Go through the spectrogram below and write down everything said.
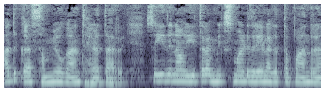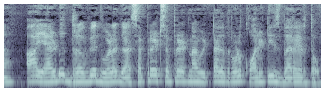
ಅದಕ್ಕೆ ಸಂಯೋಗ ಅಂತ ಹೇಳ್ತಾರ್ರಿ. ಸೊ ಇದು ನಾವು ಈ ತರ ಮಿಕ್ಸ್ ಮಾಡಿದ್ರೆ ಏನಾಗುತ್ತಪ್ಪ ಅಂದ್ರೆ, ಆ ಎರಡು ದ್ರವ್ಯದ ಒಳಗೆ ಸಪ್ರೇಟ್ ಸಪ್ರೇಟ್ ನಾವು ಇಟ್ಟಾಗ ಅದ್ರೊಳಗೆ ಕ್ವಾಲಿಟೀಸ್ ಬೇರೆ ಇರ್ತಾವೆ.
